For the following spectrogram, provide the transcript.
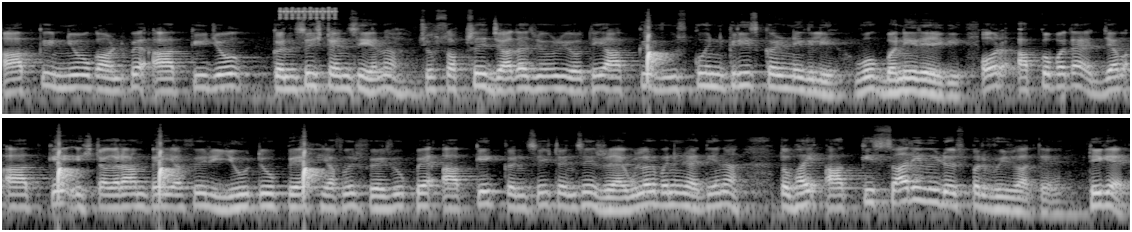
आपके न्यू अकाउंट पे आपकी जो कंसिस्टेंसी है ना, जो सबसे ज़्यादा ज़रूरी होती है आपके व्यूज़ को इंक्रीज करने के लिए, वो बनी रहेगी। और आपको पता है, जब आपके इंस्टाग्राम पे या फिर यूट्यूब पे या फिर फेसबुक पे आपकी कंसिस्टेंसी रेगुलर बनी रहती है ना तो भाई आपकी सारी वीडियोज़ पर व्यूज़ आते हैं, ठीक है?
